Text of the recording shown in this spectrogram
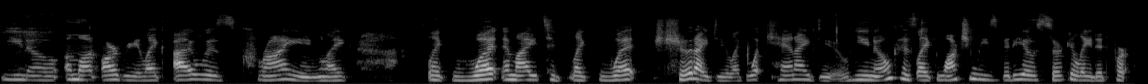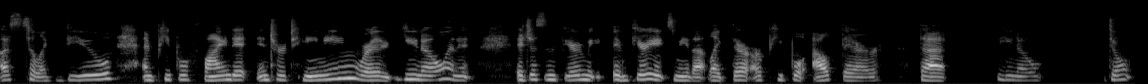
you know, Ahmaud Arbery, like I was crying. Like, like what am I to like? What should I do? Like, what can I do? You know, because like watching these videos circulated for us to like view, and people find it entertaining. Where you know, and it it just infuri- infuriates me that like there are people out there that you know don't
